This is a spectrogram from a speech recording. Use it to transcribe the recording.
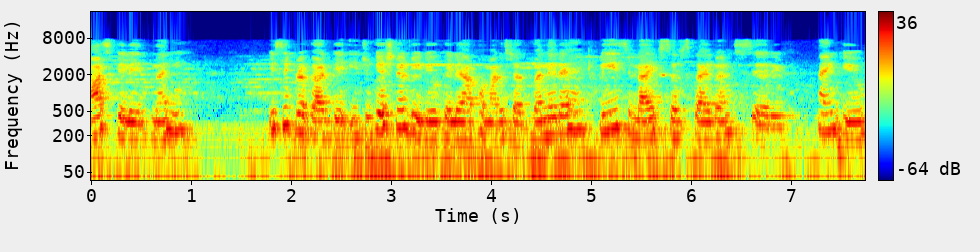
आज के लिए इतना ही इसी प्रकार के एजुकेशनल वीडियो के लिए आप हमारे साथ बने रहें। Please like subscribe and share it thank you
